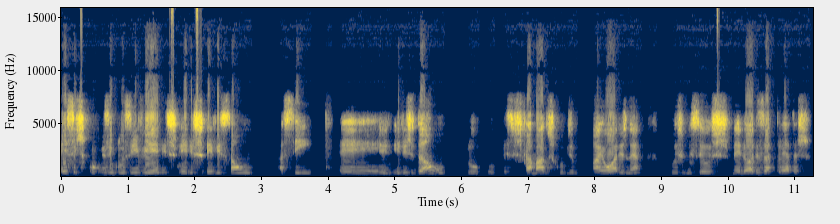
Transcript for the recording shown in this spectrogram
esses clubes, inclusive, eles eles eles são assim, é, eles dão para esses chamados clubes maiores, né, os, os, seus melhores atletas.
